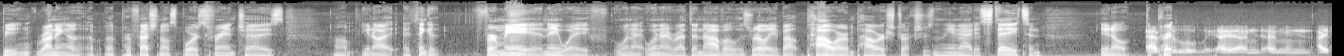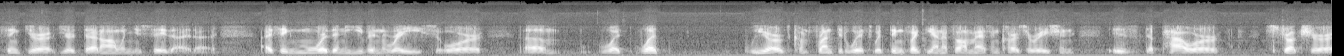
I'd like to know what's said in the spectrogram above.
being running a, a, professional sports franchise, um, you know, I, I think it, for me anyway, when I when I read the novel, it was really about power and power structures in the United States, and you know, Absolutely. I, I mean, I think you're you're dead on when you say that. Uh, I think more than even race or um, what what we are confronted with with things like the NFL mass incarceration is the power structure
